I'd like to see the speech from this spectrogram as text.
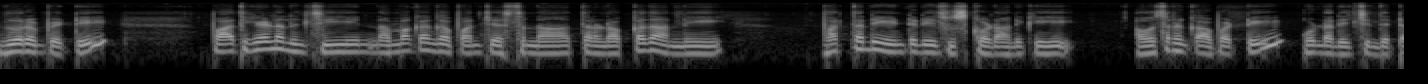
దూరం పెట్టి పాతికేళ్ళ నుంచి నమ్మకంగా పనిచేస్తున్న తననొక్కదాన్ని భర్తని ఇంటిని చూసుకోవడానికి అవసరం కాబట్టి ఉండనిచ్చిందిట.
